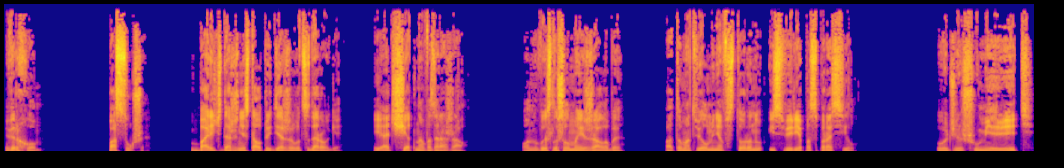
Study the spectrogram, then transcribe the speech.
Верхом. По суше. Барич даже не стал придерживаться дороги. Я тщетно возражал. Он выслушал мои жалобы, потом отвел меня в сторону и свирепо спросил. «Хочешь умереть?»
